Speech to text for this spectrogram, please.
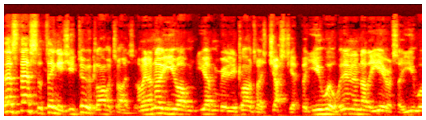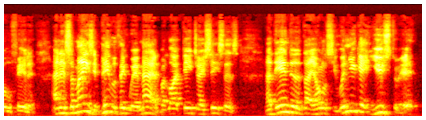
That's that's the thing is you do acclimatise. I mean, I know you haven't you haven't really acclimatised just yet, but you will within another year or so. You will feel it, and it's amazing. People think we're mad, but like DJC says, at the end of the day, honestly, when you get used to it,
